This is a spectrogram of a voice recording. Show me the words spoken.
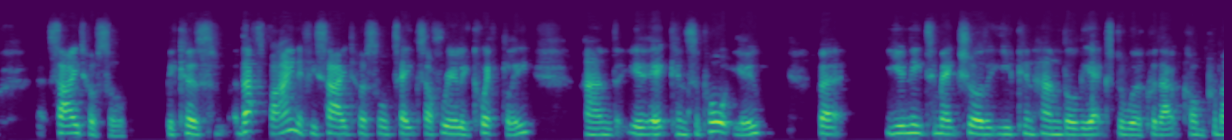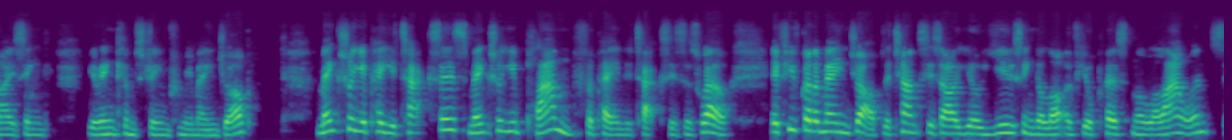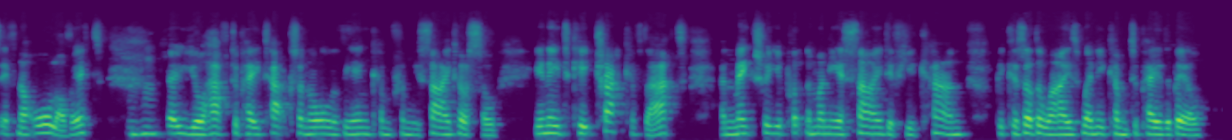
side hustle because that's fine if your side hustle takes off really quickly and it can support you but you need to make sure that you can handle the extra work without compromising your income stream from your main job. Make sure you pay your taxes. Make sure you plan for paying your taxes as well. If you've got a main job, the chances are you're using a lot of your personal allowance, if not all of it. Mm-hmm. So you'll have to pay tax on all of the income from your side hustle. You need to keep track of that and make sure you put the money aside if you can, because otherwise, when you come to pay the bill,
